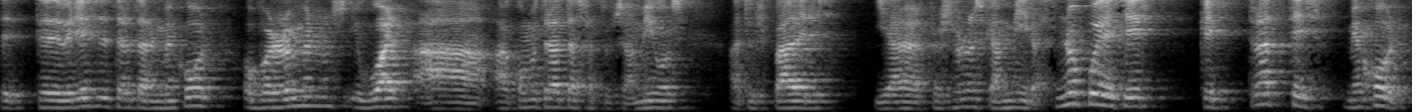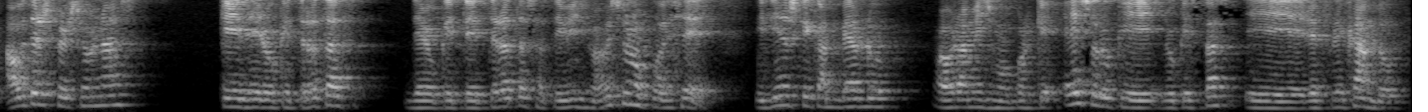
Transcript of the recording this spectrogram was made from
te, deberías de tratar mejor o por lo menos igual a, a cómo tratas a tus amigos, a tus padres y a las personas que admiras. No puede ser que trates mejor a otras personas que de lo que tratas de lo que te tratas a ti mismo. Eso no puede ser y tienes que cambiarlo ahora mismo porque eso lo que, lo que estás eh, reflejando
